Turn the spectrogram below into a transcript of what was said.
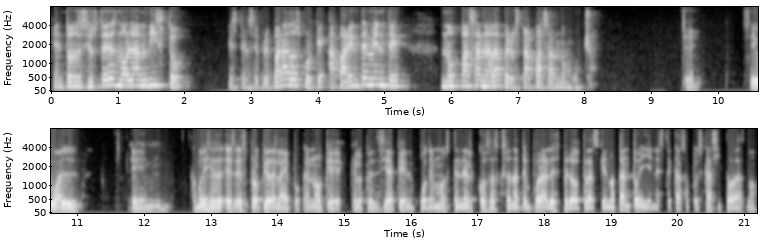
Entonces, si ustedes no la han visto, esténse preparados porque aparentemente no pasa nada, pero está pasando mucho. Sí, sí, igual, em, como dices, es, propio de la época, ¿no? Que, que lo que decía, que podemos tener cosas que son atemporales, pero otras que no tanto, y en este caso, pues casi todas, ¿no?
